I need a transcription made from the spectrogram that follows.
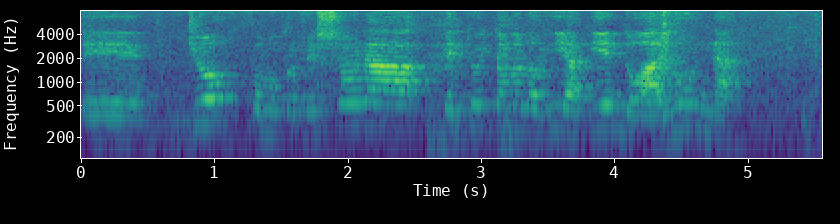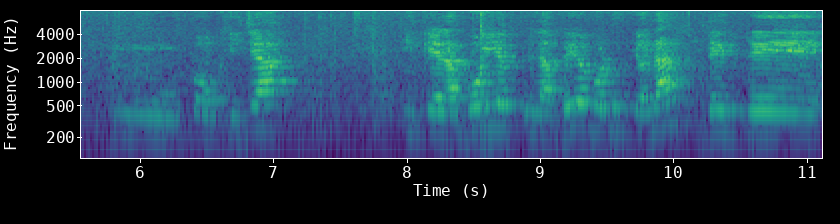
eh, yo como profesora que estoy todos los días viendo a alumnas mm, con hijab y que las, voy, las veo evolucionar desde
